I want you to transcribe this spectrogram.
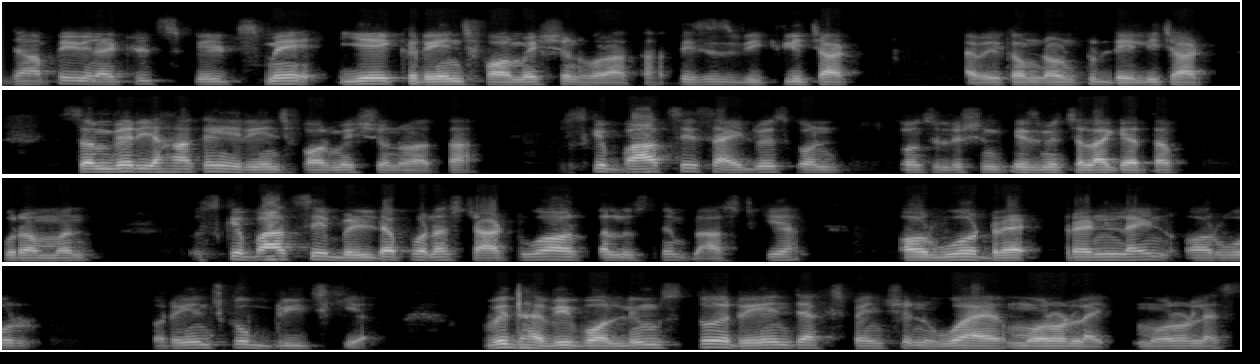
जहाँ पे यूनाइटेड स्पिरिट्स में ये एक रेंज फॉर्मेशन हो रहा था। This is weekly chart I will come down to daily chart somewhere यहाँ कहीं रेंज फॉर्मेशन हो रहा था। उसके बाद से साइडवेज कॉन्सोलेशन फ़ेज़ में चला गया था पूरा मंथ उसके बाद से बिल्डअप होना स्टार्ट हुआ और कल उसने ब्लास्ट किया और वो ट्रेंड लाइन और वो रेंज को ब्रीच किया। विद हैवी वॉल्यूम्स तो रेंज एक्सपेंशन हुआ है more like more less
